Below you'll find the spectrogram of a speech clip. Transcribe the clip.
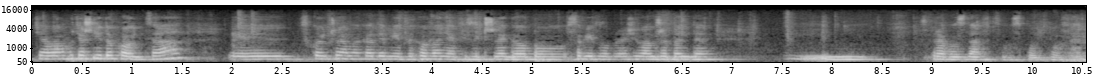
chciałam, chociaż nie do końca. Yy, skończyłam Akademię Wychowania Fizycznego, bo sobie wyobraziłam, że będę mm, sprawozdawcą sportowym.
